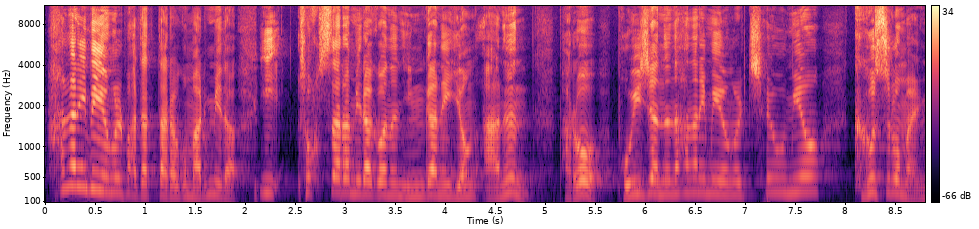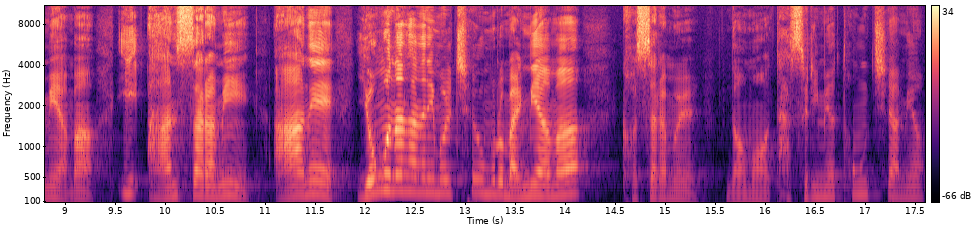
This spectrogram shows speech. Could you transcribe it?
하나님의 영을 받았다라고 말입니다. 이 속사람이라고 하는 인간의 영 안은 바로 보이지 않는 하나님의 영을 채우며 그것으로 말미암아 이 안 사람이 안에 영원한 하나님을 채움으로 말미암아 겉사람을 넘어 다스리며 통치하며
